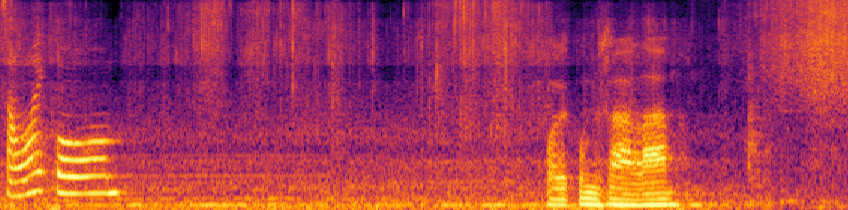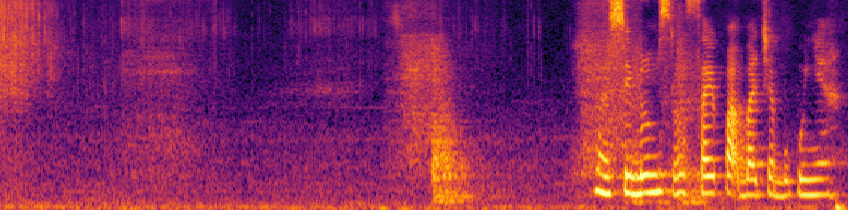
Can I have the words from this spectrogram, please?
Assalamualaikum. Waalaikumsalam. Masih belum selesai Pak baca bukunya.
